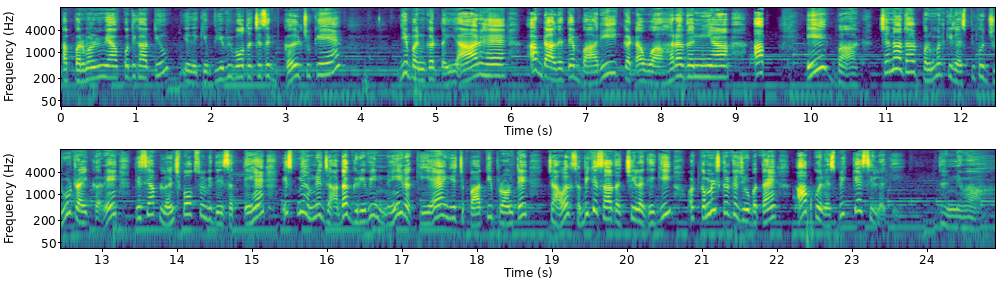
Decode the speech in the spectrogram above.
अब परमल भी मैं आपको दिखाती हूँ। ये देखिए, ये भी बहुत अच्छे से गल चुके हैं। ये बनकर तैयार है। अब डाल देते हैं बारीक कटा हुआ हरा धनिया। आप एक बार चना दाल परमल की रेसिपी को ज़रूर ट्राई करें, जिसे आप लंच बॉक्स में भी दे सकते हैं। इसमें हमने ज़्यादा ग्रेवी नहीं रखी है। ये चपाती, परौंठे, चावल सभी के साथ अच्छी लगेगी और कमेंट्स करके ज़रूर बताएँ, आपको रेसिपी कैसी लगी? धन्यवाद।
